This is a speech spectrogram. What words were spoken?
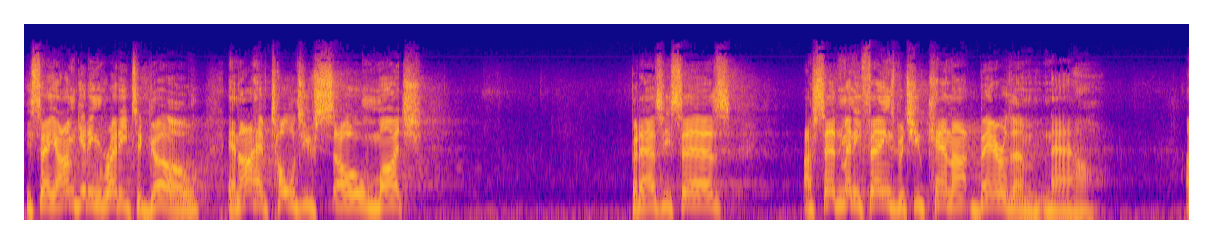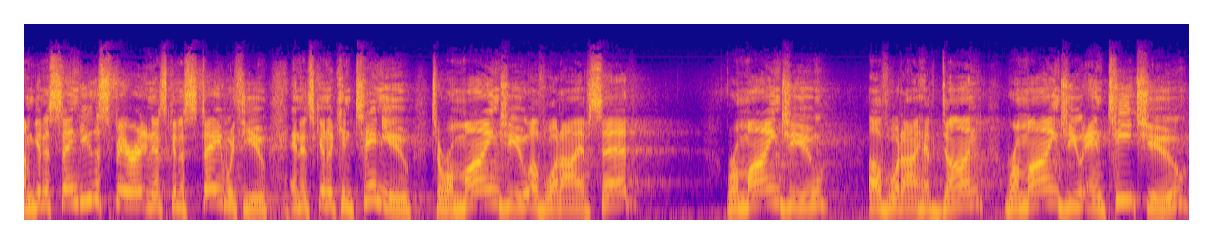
He's saying, I'm getting ready to go, and I have told you so much. But as he says, I've said many things, but you cannot bear them now. I'm going to send you the Spirit, and it's going to stay with you, and it's going to continue to remind you of what I have said, remind you of what I have done, remind you and teach you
